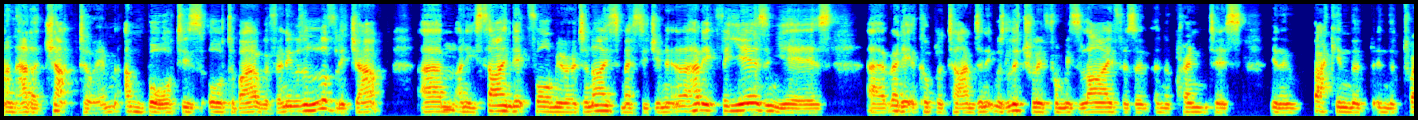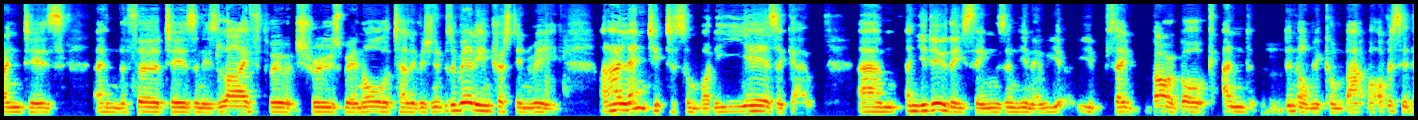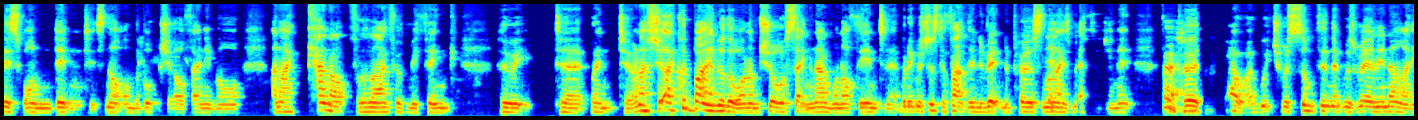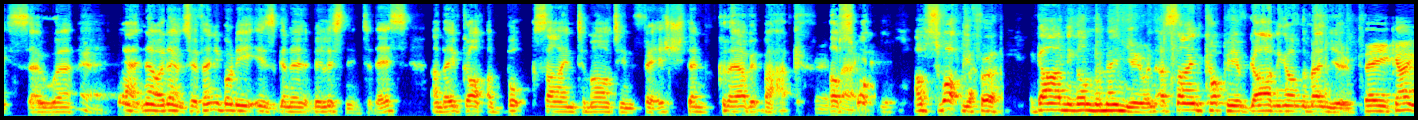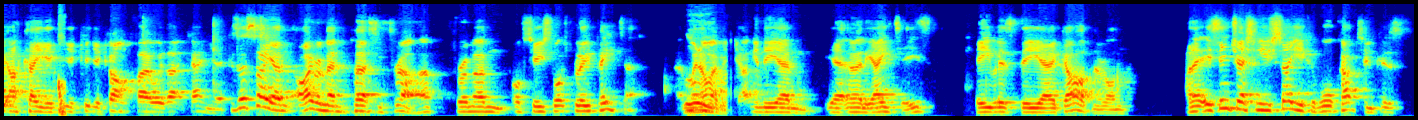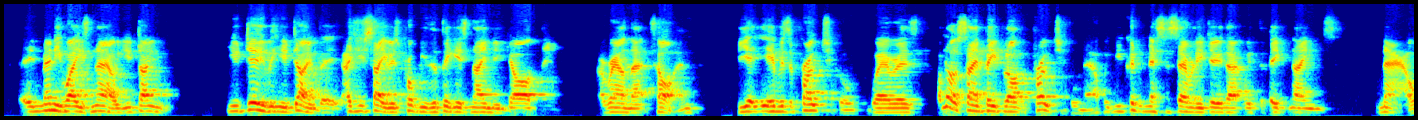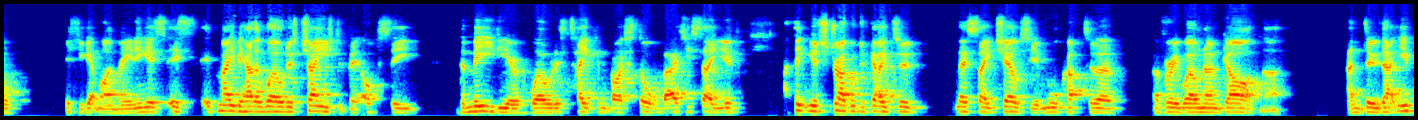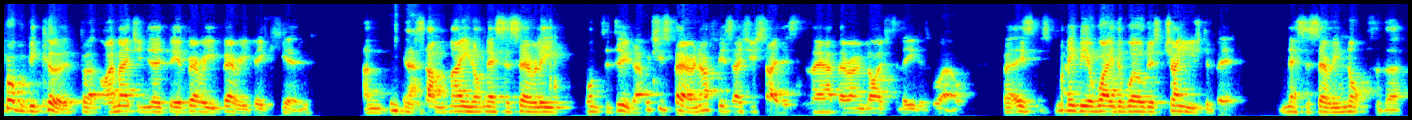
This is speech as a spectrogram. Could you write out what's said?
and had a chat to him and bought his autobiography. And he was a lovely chap, um, mm. and he signed it for me, wrote a nice message in it, and I had it for years and years uh, read it a couple of times, and it was literally from his life as a, an apprentice, you know, back in the in the twenties and the thirties, and his life through at Shrewsbury and all the television. It was a really interesting read, and I lent it to somebody years ago. Um, and you do these things, and you know, you, you say borrow a book, and they normally come back. But obviously, this one didn't. It's not on the bookshelf anymore, and I cannot, for the life of me, think who it uh, went to. And I, I, could buy another one, I'm sure, second-hand one off the internet, but it was just the fact that he'd written a personalised yeah. message in it from Percy Thrower, which was something that was really nice. So, uh, yeah. yeah. no, I don't. So if anybody is going to be listening to this and they've got a book signed to Martin Fish, then could I have it back? I'll, back. Swap you. I'll swap you for a gardening on the menu and a signed copy of gardening on the menu. There you go. Okay, you, you, you can't fail with that, can you? Because I say, um, I remember Percy Thrower from um, obviously used to watch Blue Peter when Ooh. I was young in the um, yeah early '80s, he was the uh, gardener on. And it's interesting you say you could walk up to him because in many ways now you don't you do, but you don't. But as you say, he was probably the biggest name in gardening around that time. He, he was approachable. Whereas I'm not saying people aren't approachable now, but you couldn't necessarily do that with the big names now, if you get my meaning. It's, it's, it's maybe how the world has changed a bit. Obviously, the media world is taken by storm. But as you say, you'd, I think you'd struggle to go to, let's say, Chelsea and walk up to a, a very well known gardener and do that. You probably could, but I imagine there'd be a very, very big queue. And yeah. some may not necessarily want to do that, which is fair enough. Is as you say, they have their own lives to lead as well. But it's maybe a way the world has changed a bit, necessarily not for the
